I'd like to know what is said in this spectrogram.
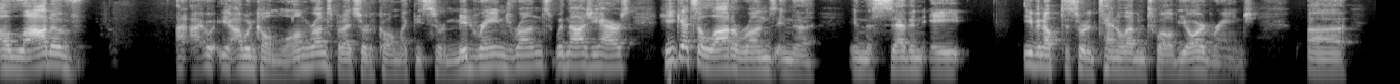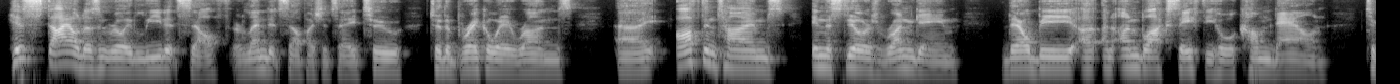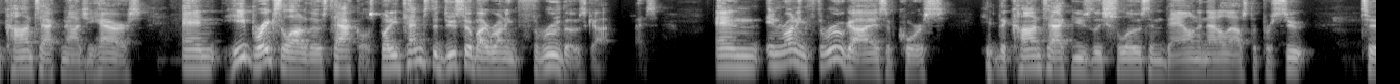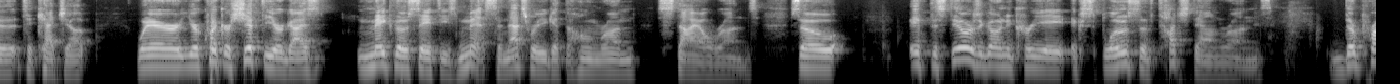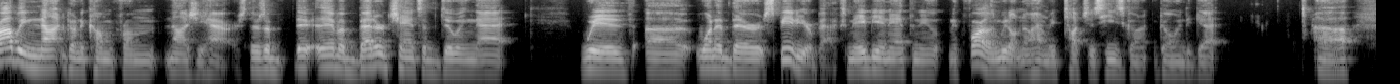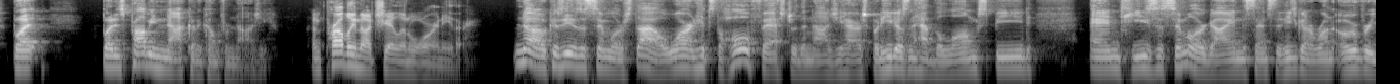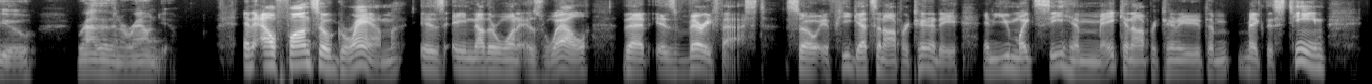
a lot of I, I, I wouldn't call them long runs, but I'd sort of call them like these sort of mid-range runs with Najee Harris. He gets a lot of runs in the in the 7, 8, even up to sort of 10, 11, 12 yard range. Uh, his style doesn't really lead itself or lend itself, I should say, to to the breakaway runs. Uh, oftentimes in the Steelers' run game, there'll be a, an unblocked safety who will come down to contact Najee Harris, and he breaks a lot of those tackles, but he tends to do so by running through those guys. And in running through guys, of course, the contact usually slows him down, and that allows the pursuit to to catch up where your quicker, shiftier guys make those safeties miss. And that's where you get the home run style runs. So if the Steelers are going to create explosive touchdown runs, they're probably not going to come from Najee Harris. There's a they have a better chance of doing that with uh, one of their speedier backs, maybe an Anthony McFarland. We don't know how many touches he's going going to get, uh, but but it's probably not going to come from Najee and probably not Jaylen Warren either. No, because he has a similar style. Warren hits the hole faster than Najee Harris, but he doesn't have the long speed. And he's a similar guy in the sense that he's going to run over you rather than around you. And Alfonzo Graham is another one as well that is very fast. So if he gets an opportunity, and you might see him make an opportunity to make this team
